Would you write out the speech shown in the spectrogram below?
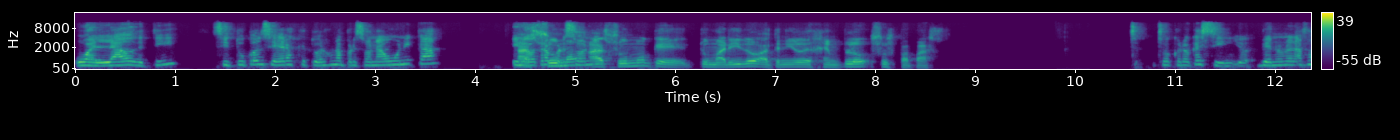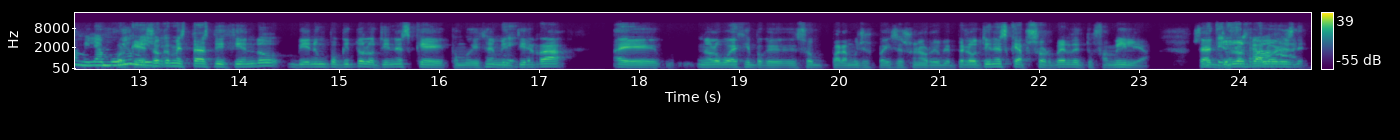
o al lado de ti, si tú consideras que tú eres una persona única y la otra persona... Asumo que tu marido ha tenido de ejemplo sus papás. Yo, creo que sí, yo viene una familia muy Porque eso que me estás diciendo viene un poquito, lo tienes que, como dice en mi tierra, eh, no lo voy a decir porque eso para muchos países suena horrible, pero lo tienes que absorber de tu familia. O sea, yo los valores, de,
